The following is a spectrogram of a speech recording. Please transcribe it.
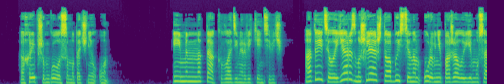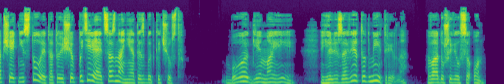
— охрипшим голосом уточнил он. «Именно так, Владимир Викентьевич», — ответила я, размышляя, что об истинном уровне, пожалуй, ему сообщать не стоит, а то еще потеряет сознание от избытка чувств. «Боги мои! Елизавета Дмитриевна!» — воодушевился он.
